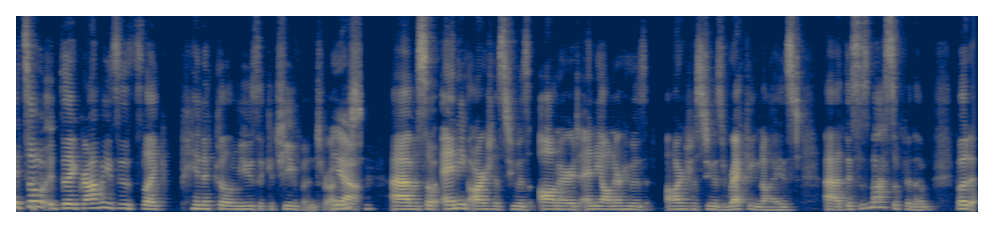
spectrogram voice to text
it's so the Grammys is like pinnacle music achievement, right? Yeah. Um, so any artist who is honored, any honor who is artist who is recognized, uh, this is massive for them. But uh,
